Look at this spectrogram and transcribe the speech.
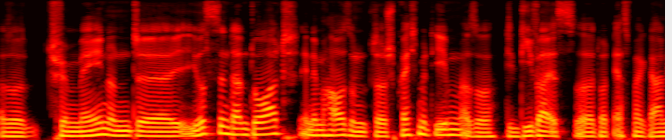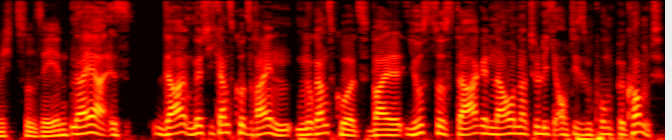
Also Tremaine und äh, Just sind dann dort in dem Haus und äh, sprechen mit ihm. Also die Diva ist äh, dort erstmal gar nicht zu sehen. Naja, es, da möchte ich ganz kurz rein, nur ganz kurz, weil Justus da genau natürlich auch diesen Punkt bekommt.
